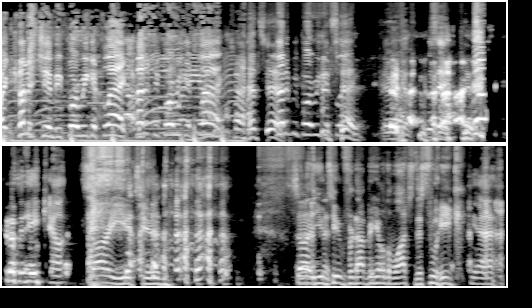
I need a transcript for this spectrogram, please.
Right, cut it, Jim, before we get flagged. Cut it before we get flagged. That's it. Cut it before we get That's flagged. it. There we go. That's it. It's an eight count. Sorry, YouTube. Sorry, YouTube, for not being able to watch this week. Yeah.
